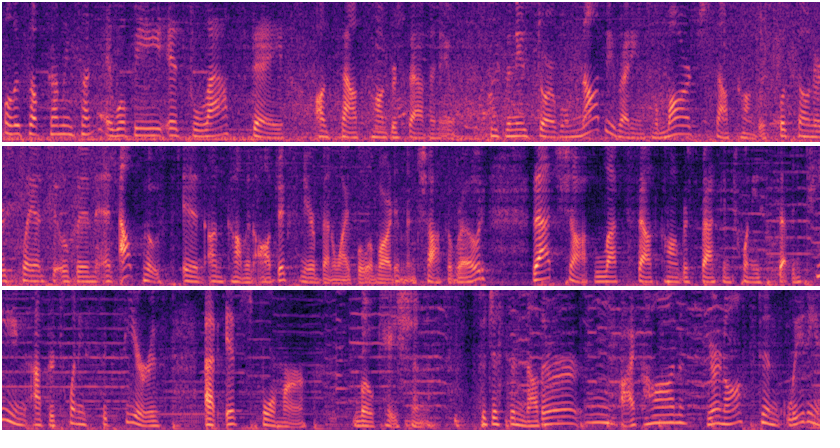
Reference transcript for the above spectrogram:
Well, this upcoming Sunday will be its last day on South Congress Avenue. Since the new store will not be ready until March, South Congress books owners plan to open an outpost in Uncommon Objects near Ben White Boulevard and Menchaca Road. That shop left South Congress back in 2017 after 26 years at its former location. So just another icon here in Austin leaving.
